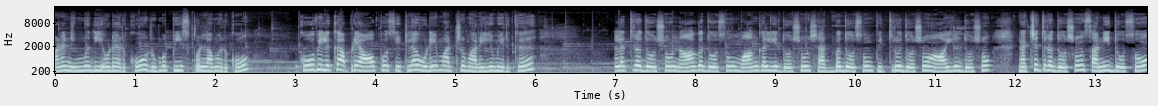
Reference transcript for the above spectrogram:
மன நிம்மதியோடு இருக்கும். ரொம்ப பீஸ்ஃபுல்லாகவும் இருக்கும். கோவிலுக்கு அப்படியே ஆப்போசிட்டில் உடைமாற்று அறையும் இருக்குது நலத்திர தோஷம் நாகதோஷம் மாங்கல்ய தோஷம் சர்ப தோஷம் பித்ரு தோஷம் ஆயுள் தோஷம் நட்சத்திர தோஷம் சனி தோஷம்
